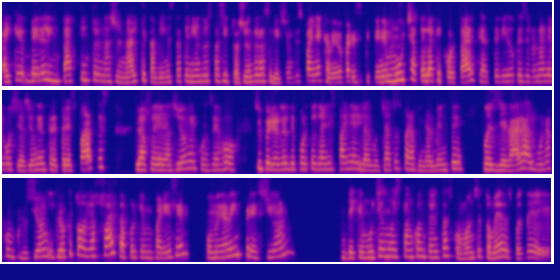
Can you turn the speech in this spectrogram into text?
hay que ver el impacto internacional que también está teniendo esta situación de la selección de España, que a mí me parece que tiene mucha tela que cortar, que ha tenido que ser una negociación entre tres partes, la federación, el Consejo Superior del Deporte allá en España y las muchachas para finalmente pues llegar a alguna conclusión. Y creo que todavía falta porque me parece o me da la impresión de que muchas no están contentas con Monse Tomé después de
